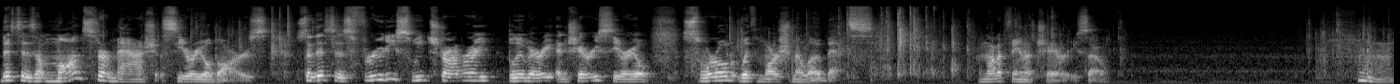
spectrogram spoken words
this is a Monster Mash cereal bars. So this is fruity sweet strawberry, blueberry, and cherry cereal swirled with marshmallow bits. I'm not a fan of cherry, so. Hmm.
